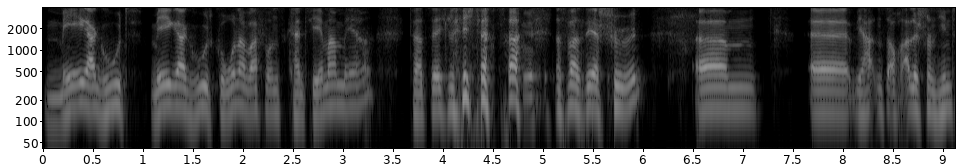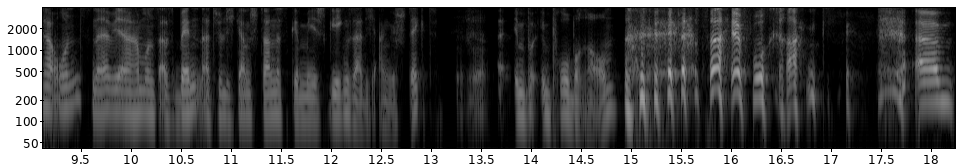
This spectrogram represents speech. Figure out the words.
Mega gut, mega gut. Corona war für uns kein Thema mehr. Tatsächlich, das war, das war sehr schön. Ähm, äh, wir hatten es auch alle schon hinter uns. Ne? Wir haben uns als Band natürlich ganz standesgemäß gegenseitig angesteckt. Ja. Äh, Im, Im Proberaum. das war hervorragend ähm,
